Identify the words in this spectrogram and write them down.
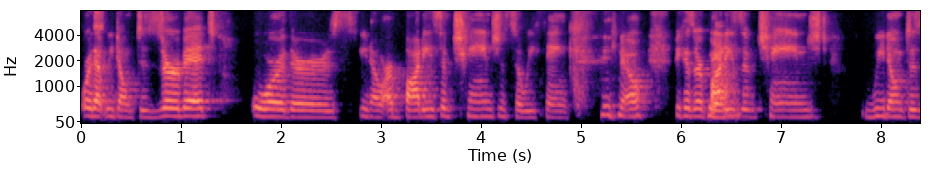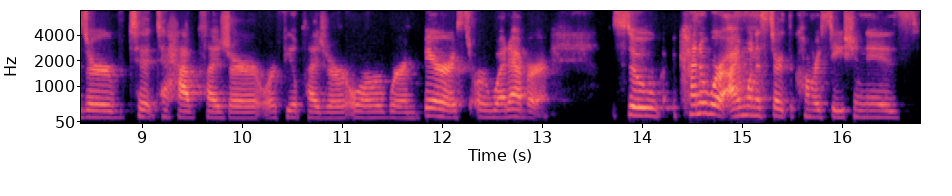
or that we don't deserve it or there's you know our bodies have changed and so we think you know because our bodies yeah. have changed we don't deserve to to have pleasure or feel pleasure or we're embarrassed or whatever so kind of where i want to start the conversation is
